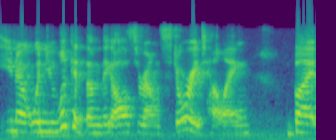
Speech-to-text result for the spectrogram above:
you know, when you look at them, they all surround storytelling. But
